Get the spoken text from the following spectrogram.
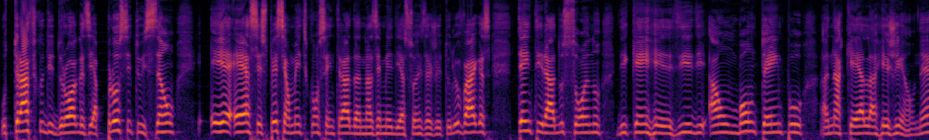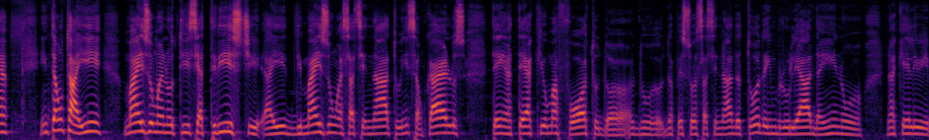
O tráfico de drogas e a prostituição, essa especialmente concentrada nas imediações da Getúlio Vargas, tem tirado o sono de quem reside há um bom tempo ah, naquela região, né? Então tá aí mais uma notícia triste aí de mais um assassinato em São Carlos. Tem até aqui uma foto do, do, da pessoa assassinada toda embrulhada aí no, naquele,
